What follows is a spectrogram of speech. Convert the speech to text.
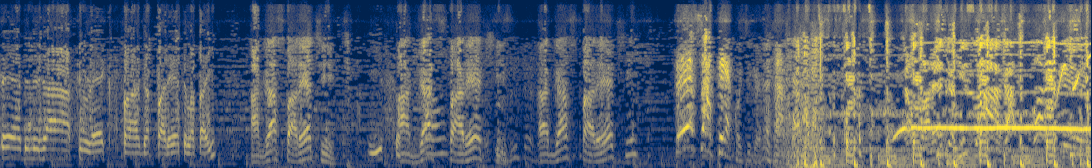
É, desejar Firex pra Gasparete, ela tá aí? A Gasparete. Isso. A Gasparete. A Gasparete. Deixa até, coisinha. Gasparete aqui está. Gasparete.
